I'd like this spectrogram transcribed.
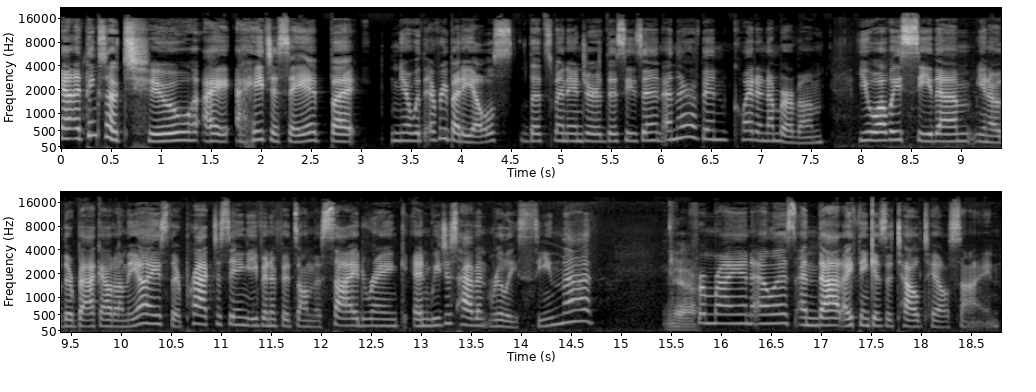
Yeah, I think so too. I, I hate to say it, but you know, with everybody else that's been injured this season, and there have been quite a number of them, you always see them, you know, they're back out on the ice, they're practicing, even if it's on the side rink, and we just haven't really seen that yeah. from Ryan Ellis, and that I think is a telltale sign.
